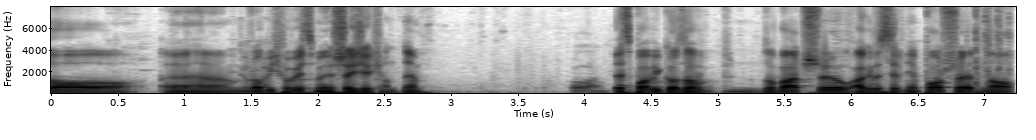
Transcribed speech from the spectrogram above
to em, robić powiedzmy 60, nie? I'm Despawik go zo- zobaczył, agresywnie poszedł, no.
